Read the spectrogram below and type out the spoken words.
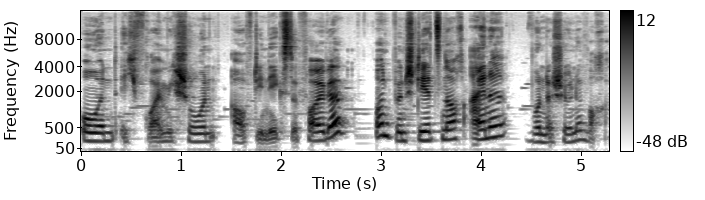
Und ich freue mich schon auf die nächste Folge und wünsche dir jetzt noch eine wunderschöne Woche.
